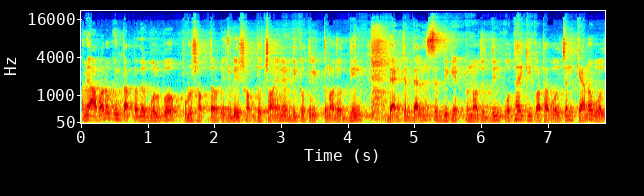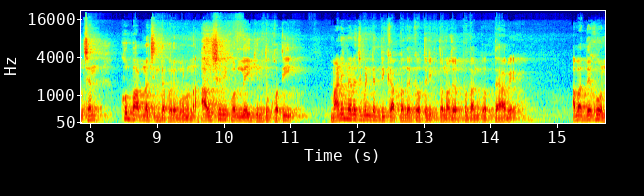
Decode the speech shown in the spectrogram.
আমি আবারও কিন্তু আপনাদের বলব, পুরো সপ্তাহটি জুড়েই শব্দ চয়নের দিকে অতিরিক্ত নজর দিন, ব্যাংকের ব্যালেন্সের দিকে একটু নজর দিন, কোথায় কি কথা বলছেন, কেন বলছেন, খুব ভাবনা চিন্তা করে বলুন। আলসেমি করলেই কিন্তু ক্ষতি। মানি ম্যানেজমেন্টের দিকে আপনাদেরকে অতিরিক্ত নজর প্রদান করতে হবে। আবার দেখুন,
